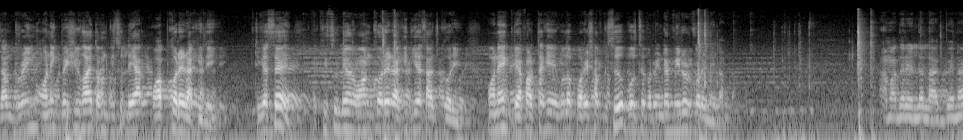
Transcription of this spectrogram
যখন ড্রয়িং অনেক বেশি হয় তখন কিছু লেয়ার অফ করে রাখি দেই ঠিক আছে কিছু লেয়ার অন করে রাখি দিয়ে কাজ করি অনেক ব্যাপার থাকে এগুলো পরে সব কিছু বলতে পারবেন এটা মিরর করে নিলাম আমাদের এলে লাগবে না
